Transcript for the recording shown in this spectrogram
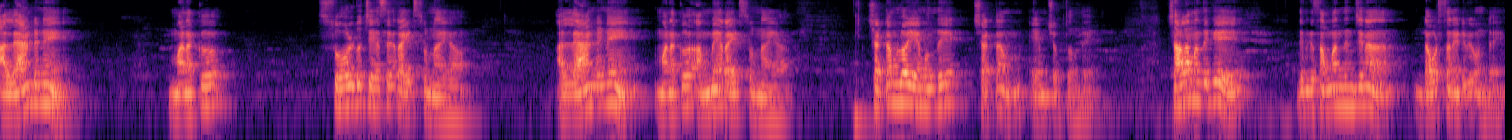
ఆ ల్యాండ్ని మనకు సోల్డ్ చేసే రైట్స్ ఉన్నాయా? ఆ ల్యాండ్ని మనకు అమ్మే రైట్స్ ఉన్నాయా? చట్టంలో ఏముంది? చట్టం ఏం చెప్తుంది? చాలామందికి దీనికి సంబంధించిన డౌట్స్ అనేటివి ఉంటాయి.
